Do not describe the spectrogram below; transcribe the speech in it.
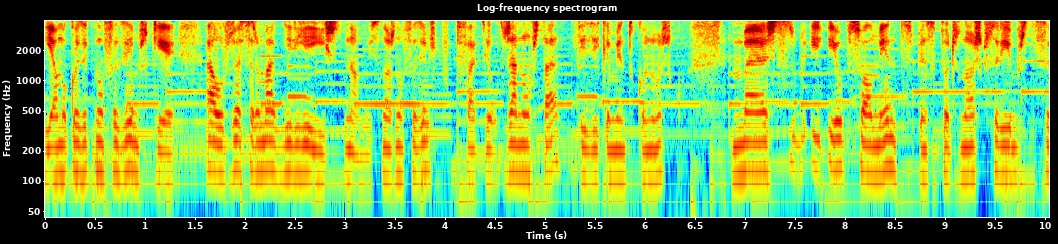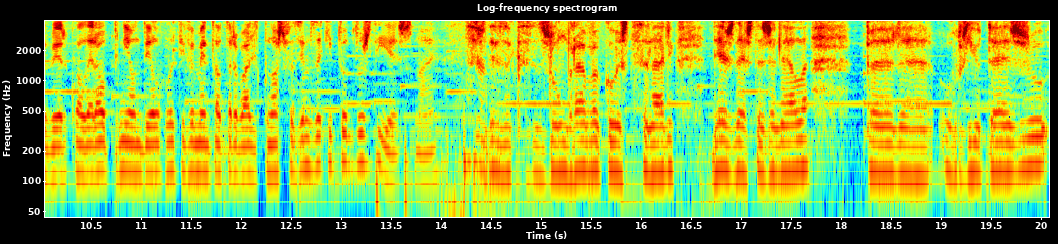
E há uma coisa que não fazemos que é, ah, o José Saramago diria isto. Não, isso nós não fazemos porque de facto ele já não está fisicamente connosco, mas eu pessoalmente penso que todos nós gostaríamos de saber qual era a opinião dele relativamente ao trabalho que nós fazemos aqui todos os dias, não é? De certeza que se deslumbrava com este cenário desde esta janela para o Rio Tejo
